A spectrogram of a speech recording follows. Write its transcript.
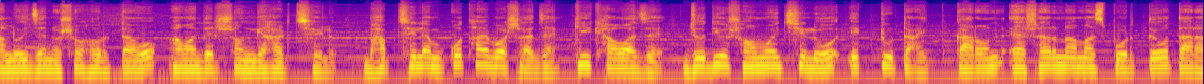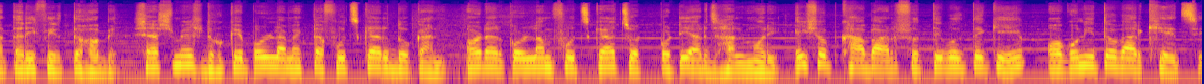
আলোয় যেন শহরটাও আমাদের সঙ্গে হাঁটছিল। ভাবছিলাম কোথায় বসা যায়, কি খাওয়া যায়? যদিও সময় ছিল একটু টাইট কারণ এশার নামাজ পড়তেও তাড়াতাড়ি ফিরতে হবে। শেষমেশ ঢুকে পড়লাম একটা ফুচকার দোকান। অর্ডার করলাম ফুচকা, চটপটি আর ঝালমুড়ি। এইসব খাবার সত্যি বলতে কি অগণিতবার খেয়েছি।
